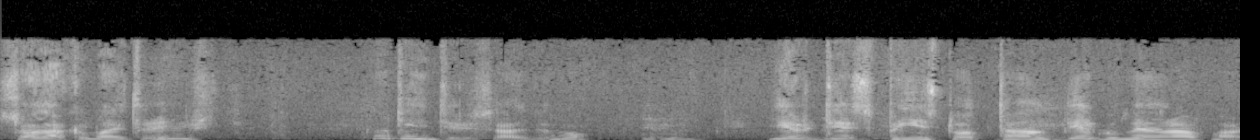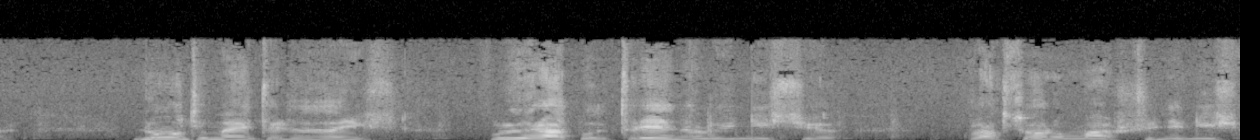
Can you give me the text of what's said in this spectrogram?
Sau dacă mai trăiești, nu te interesează nu? Ești desprins total de lumea în afară. Nu te mai interesează nici fluieratul trenului, nici uh, claxonul mașinii, nici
